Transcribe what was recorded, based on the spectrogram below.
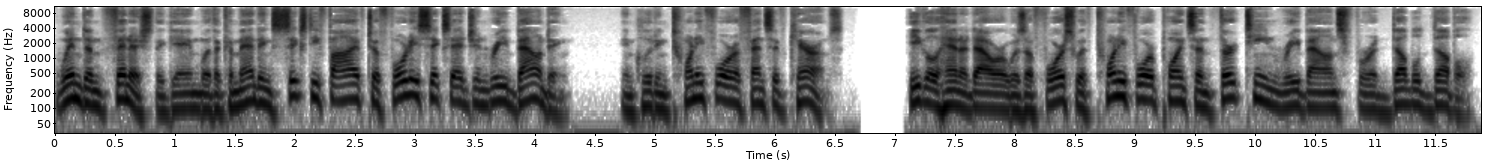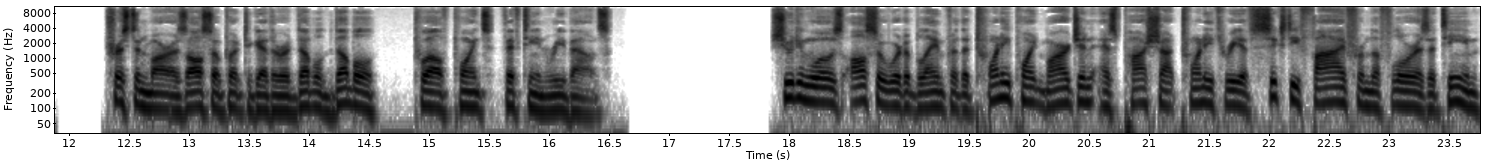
Windom finished the game with a commanding 65 46 edge in rebounding, including 24 offensive caroms. Eagle Hannah Dower was a force with 24 points and 13 rebounds for a double double. Tristan Maras also put together a double double, 12 points, 15 rebounds. Shooting woes also were to blame for the 20 point margin as Pa shot 23 of 65 from the floor as a team,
